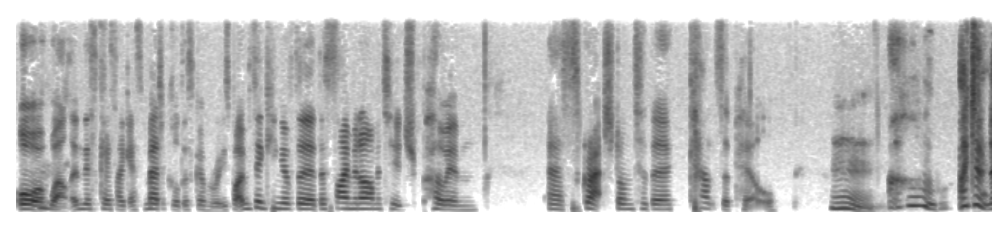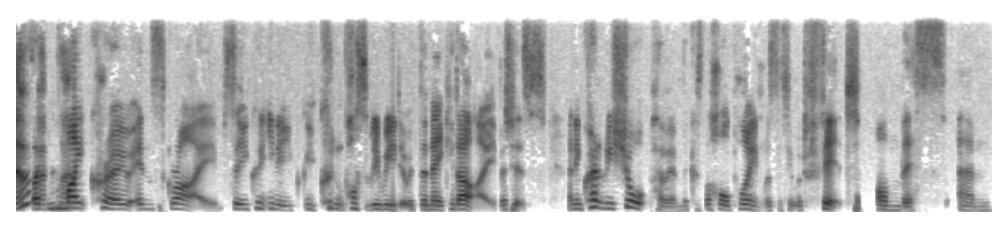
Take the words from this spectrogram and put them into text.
or mm. well, in this case, I guess medical discoveries. But I'm thinking of the the Simon Armitage poem uh, "Scratched onto the Cancer Pill," Hmm. Oh, I don't know like about that. micro inscribed so you could you know you, you couldn't possibly read it with the naked eye but it's an incredibly short poem because the whole point was that it would fit on this um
